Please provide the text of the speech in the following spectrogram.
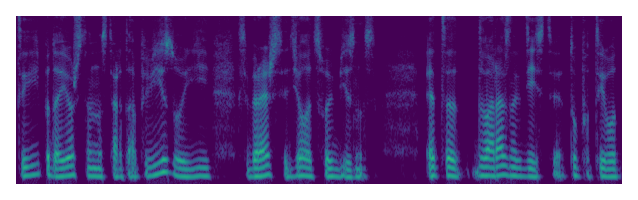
ты подаешься на стартап-визу и собираешься делать свой бизнес. Это два разных действия. Тупо ты вот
